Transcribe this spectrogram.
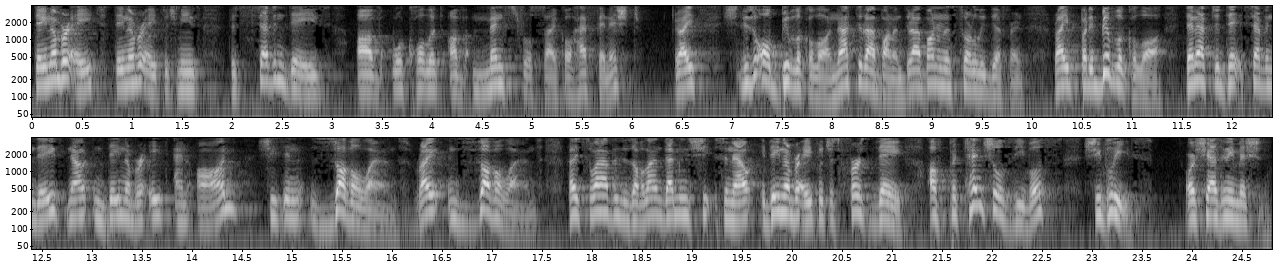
Day number eight, day number eight, which means the seven days of, we'll call it, of menstrual cycle have finished. Right? This is all biblical law, not the Rabbanan. The Rabbanan is totally different. Right? But in biblical law, then after day, seven days, now in day number eight and on, she's in Zavaland. Right? In Zavaland. Right? So what happens in Zavaland? That means she, so now, day number eight, which is first day of potential zivos, she bleeds. Or she has an emission.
